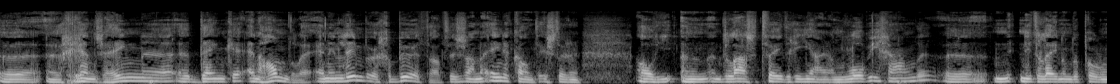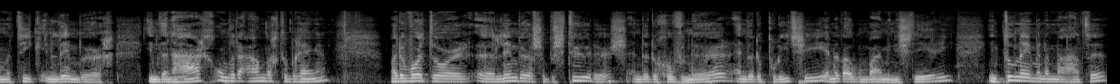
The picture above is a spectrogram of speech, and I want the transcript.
uh, uh, grenzen heen uh, denken en handelen. En in Limburg gebeurt dat. Dus aan de ene kant is er al een, de laatste twee, drie jaar een lobby gaande. niet alleen om de problematiek in Limburg, in Den Haag onder de aandacht te brengen. Maar er wordt door uh, Limburgse bestuurders en door de gouverneur en door de politie en het Openbaar Ministerie in toenemende mate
